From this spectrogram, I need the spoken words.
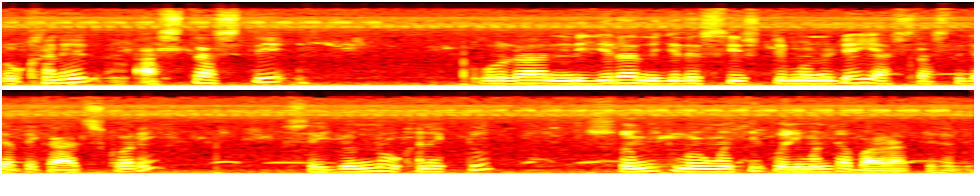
ওখানে আস্তে আস্তে ওরা নিজেরা নিজেদের সিস্টেম অনুযায়ী আস্তে আস্তে যাতে কাজ করে, সেই জন্য ওখানে একটু শ্রমিক মৌমাছির পরিমাণটা বাড়াতে হবে।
